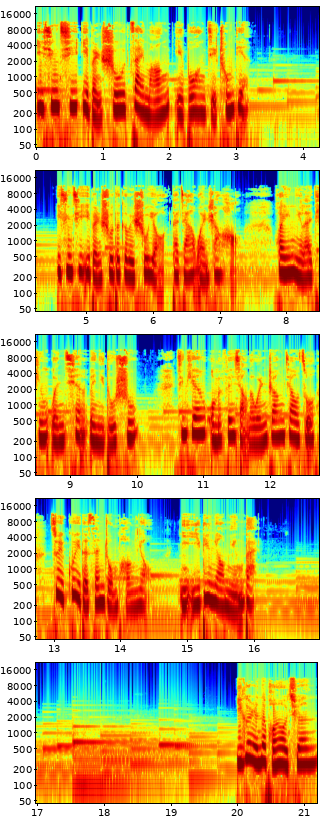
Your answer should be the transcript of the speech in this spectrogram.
一星期一本书，再忙也不忘记充电。一星期一本书的各位书友，大家晚上好，欢迎你来听文倩为你读书。今天我们分享的文章叫做《最贵的三种朋友》，你一定要明白。一个人的朋友圈，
